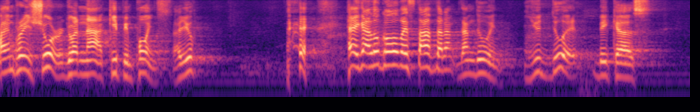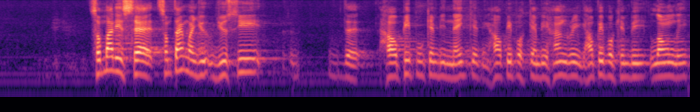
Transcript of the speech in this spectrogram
I'm pretty sure you are not keeping points, are you? hey, God, look all the stuff that I'm, that I'm doing. You do it because somebody said, sometimes when you, you see the, how people can be naked and how people can be hungry, and how people can be lonely.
